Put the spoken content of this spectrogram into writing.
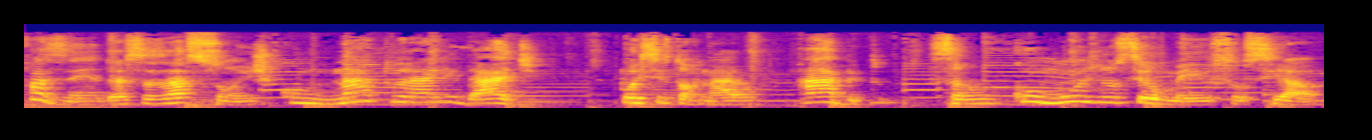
fazendo essas ações com naturalidade, pois se tornaram hábito, são comuns no seu meio social.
